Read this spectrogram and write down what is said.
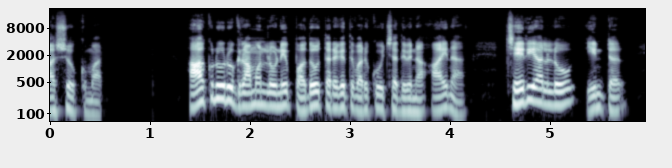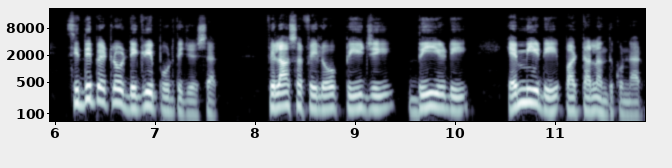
అశోక్ కుమార్. ఆకునూరు గ్రామంలోనే పదో తరగతి వరకు చదివిన ఆయన చేరియాలలో ఇంటర్ సిద్దిపేటలో డిగ్రీ పూర్తి చేశారు. ఫిలాసఫీలో పీజీ బీఈడీ ఎంఈడి పట్టాలు అందుకున్నారు.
